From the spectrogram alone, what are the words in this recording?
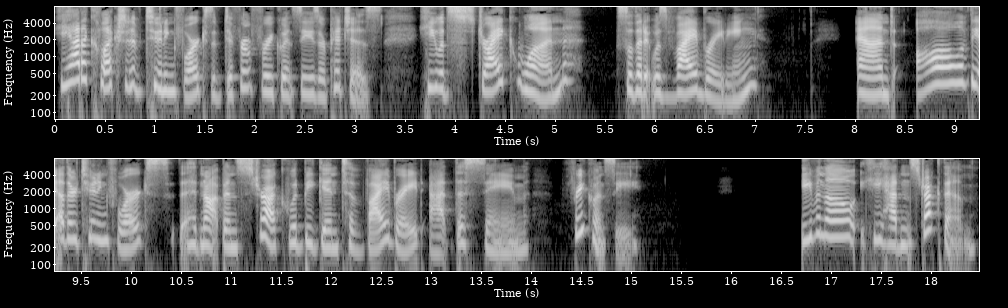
He had a collection of tuning forks of different frequencies or pitches. He would strike one so that it was vibrating, and all of the other tuning forks that had not been struck would begin to vibrate at the same frequency, even though he hadn't struck them.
